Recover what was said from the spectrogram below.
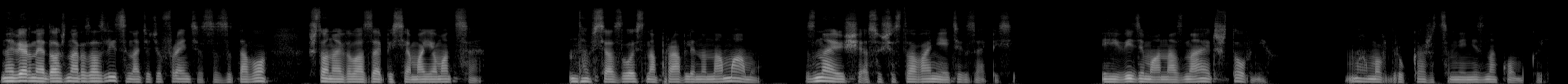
Наверное, я должна разозлиться на тетю Фрэнсис из-за того, что она вела записи о моем отце. Но вся злость направлена на маму, знающую о существовании этих записей. И, видимо, она знает, что в них. Мама вдруг кажется мне незнакомкой.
